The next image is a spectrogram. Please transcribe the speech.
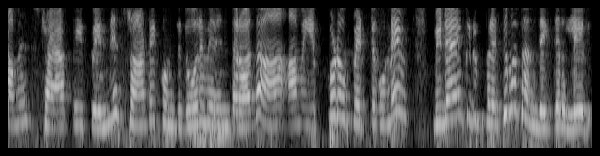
ఆమె స్టార్ట్ అయిపోయింది. స్టార్ట్ అయి కొంత దూరం వెళ్ళిన తర్వాత ఆమె ఎప్పుడు పెట్టుకునే వినాయకుడి ప్రతిమ తన దగ్గర లేదు.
